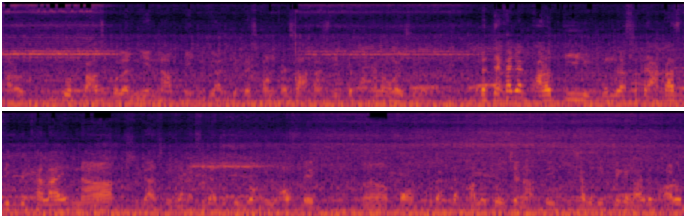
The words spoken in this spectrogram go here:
ভারত দুটো ফাস্ট বোলার নিয়ে নামবে যদি আজকে প্রেস কনফারেন্সে আকাশদীপকে পাঠানো হয়েছিল, এবার দেখা যাক ভারত কি বুমরার সাথে আকাশদীপকে খেলায় না সিরাজকে খেলায়। সিরাজের কিন্তু অফলেট ফর্ম খুব একটা ভালো চলছে না। সেই হিসাবে দেখতে গেলে হয়তো ভারত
